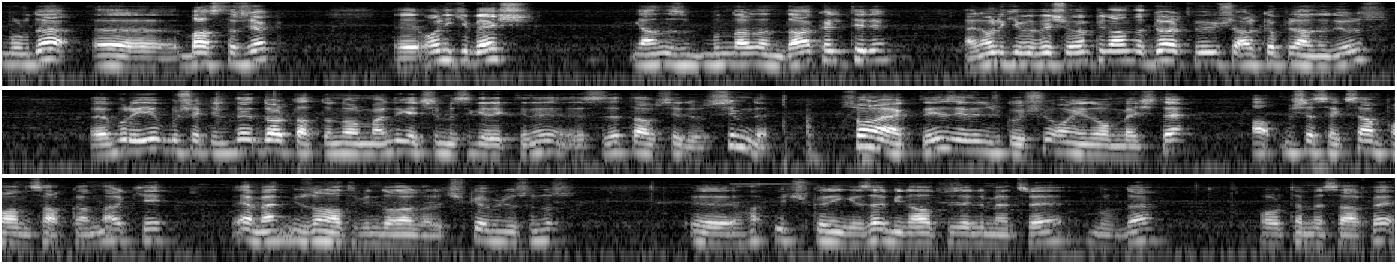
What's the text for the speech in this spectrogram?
burada e, bastıracak. E, 12-5 yalnız bunlardan daha kaliteli. Yani 12 ve 5 ön planda, 4 ve 3 arka planda diyoruz. E, burayı bu şekilde 4 atla normalde geçilmesi gerektiğini e, size tavsiye ediyoruz. Şimdi son ayaktayız. 7. koşu 17-15'te 60'a 80 puanlı safkanlar ki hemen 116 bin dolarlara çıkıyor biliyorsunuz. 3 yukarı İngilizler 1650 metre burada orta mesafe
